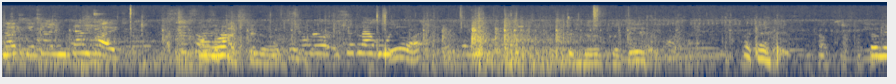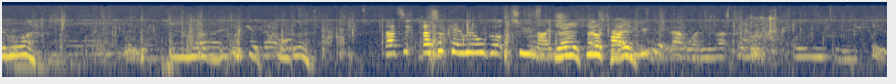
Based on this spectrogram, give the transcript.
No, you're going down the road. Sur, on va passer le, sur le- sur la route. de l'autre côté. That's it. That's okay. We all got two knives. Yeah, that's okay. fine. You take that one. That's all. all you need to do.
